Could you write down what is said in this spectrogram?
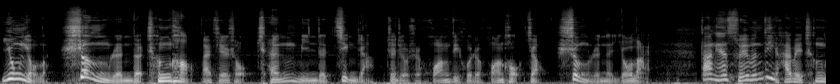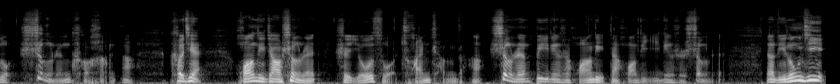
拥有了圣人的称号，来接受臣民的敬仰。这就是皇帝或者皇后叫圣人的由来。当年隋文帝还被称作圣人可汗啊，可见皇帝叫圣人是有所传承的啊。圣人不一定是皇帝，但皇帝一定是圣人。那李隆基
